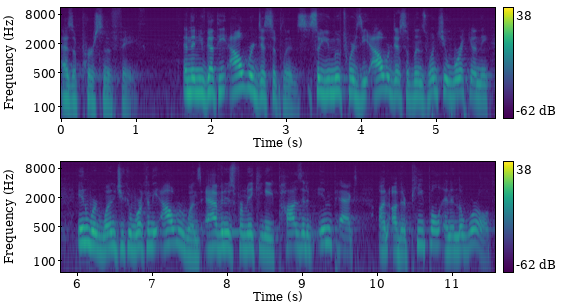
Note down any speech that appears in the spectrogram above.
as a person of faith. And then you've got the outward disciplines. So you move towards the outward disciplines. Once you're working on the inward ones, you can work on the outward ones, avenues for making a positive impact on other people and in the world.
